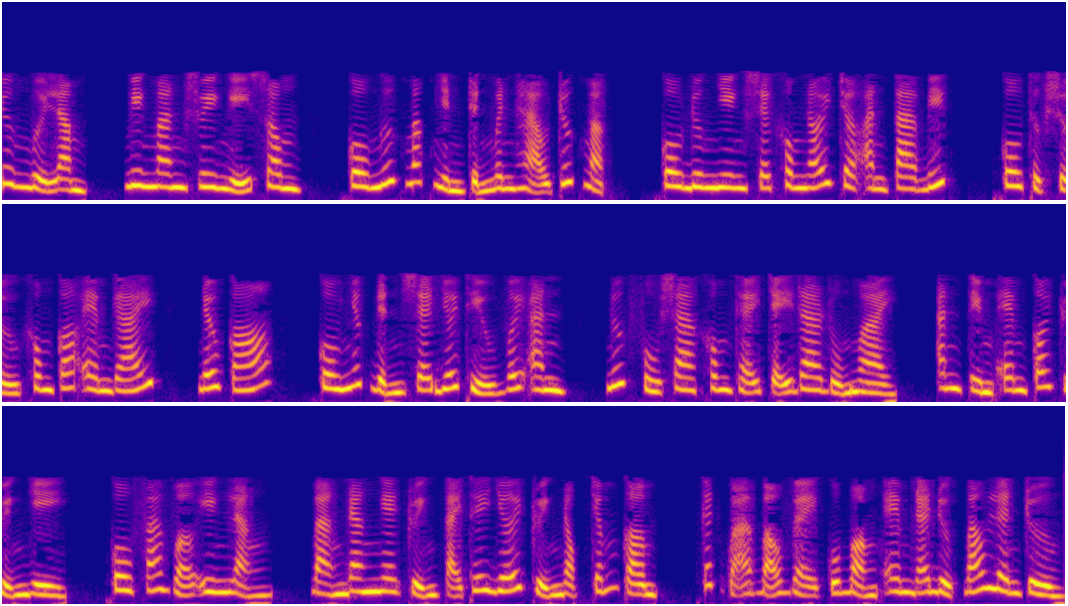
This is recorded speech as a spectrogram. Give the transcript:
chương 15, miên man suy nghĩ xong, cô ngước mắt nhìn Trịnh Minh Hạo trước mặt, cô đương nhiên sẽ không nói cho anh ta biết, cô thực sự không có em gái, nếu có, cô nhất định sẽ giới thiệu với anh, nước phù sa không thể chảy ra ruộng ngoài, anh tìm em có chuyện gì, cô phá vỡ yên lặng, bạn đang nghe truyện tại thế giới truyện đọc.com, kết quả bảo vệ của bọn em đã được báo lên trường,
